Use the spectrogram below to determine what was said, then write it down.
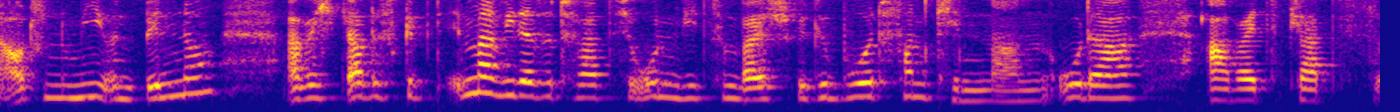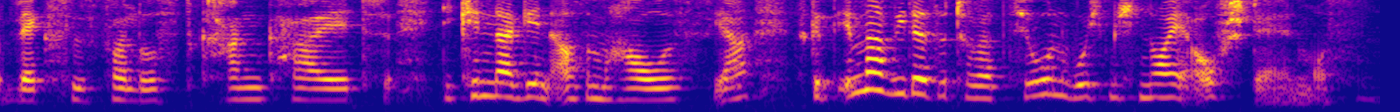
Autonomie und Bindung. Aber ich glaube, es gibt immer wieder Situationen wie zum Beispiel Geburt von Kindern oder Arbeitsplatz, Wechselverlust, Krankheit. Die Kinder gehen aus dem Haus. Ja, es gibt immer wieder Situationen, wo ich mich neu aufstellen muss.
